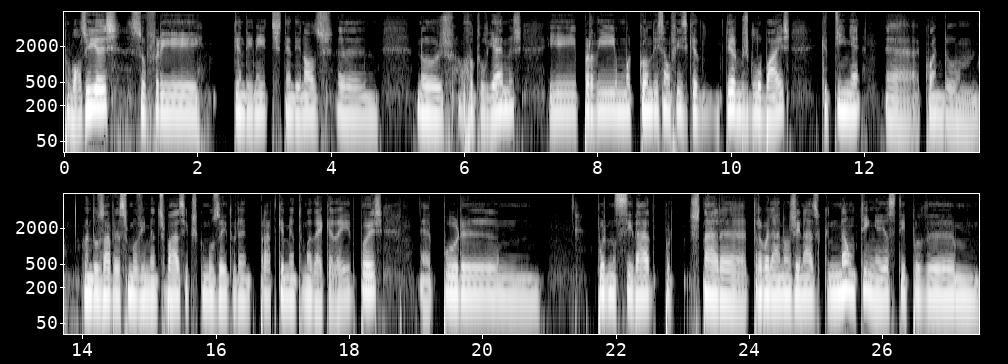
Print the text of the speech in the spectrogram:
pubalgias, sofri tendinites, tendinosos uh, nos rotulianos e perdi uma condição física de termos globais que tinha uh, quando, quando usava esses movimentos básicos, como usei durante praticamente uma década. E depois, por, por necessidade, por estar a trabalhar num ginásio que não tinha esse tipo de,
